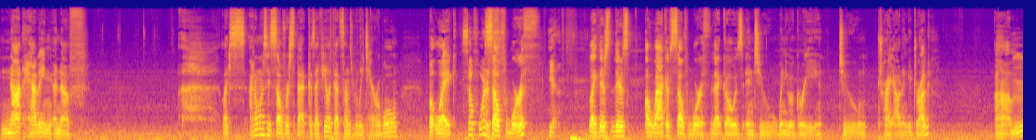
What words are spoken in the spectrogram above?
not having enough like I don't want to say self-respect because I feel like that sounds really terrible, but like Self worth. self-worth Yeah. Like there's there's a lack of self-worth that goes into when you agree to try out a new drug. Um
